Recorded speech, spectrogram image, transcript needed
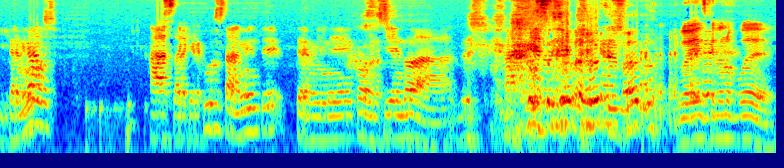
y terminamos. Hasta que justamente terminé conociendo a, a Güey, es que no lo puede.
